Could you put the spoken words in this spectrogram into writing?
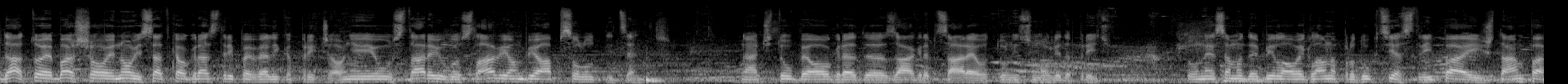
Da, to je baš ovaj Novi Sad kao grad stripa je velika priča. On je i u staroj Jugoslaviji, on bio apsolutni centar. Znači, tu Beograd, Zagreb, Sarajevo, tu nisu mogli da priđu. Tu ne samo da je bila ovaj glavna produkcija stripa i štampa,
